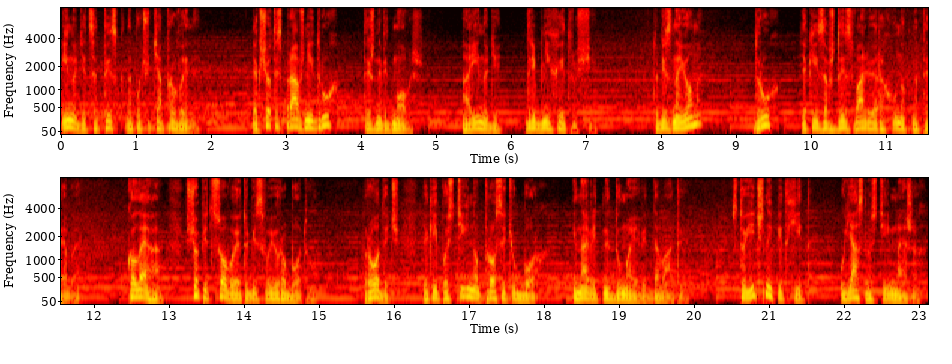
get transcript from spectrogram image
Іноді це тиск на почуття провини. Якщо ти справжній друг, ти ж не відмовиш. А іноді дрібні хитрощі. Тобі знайоме? Друг, який завжди звалює рахунок на тебе. Колега, що підсовує тобі свою роботу. Родич, який постійно просить у борг і навіть не думає віддавати. Стоїчний підхід у ясності й межах.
